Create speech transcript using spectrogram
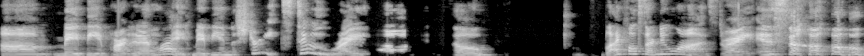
um, may be a part of that life, maybe in the streets too, right? Um, so, Black folks are nuanced, right? And so,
